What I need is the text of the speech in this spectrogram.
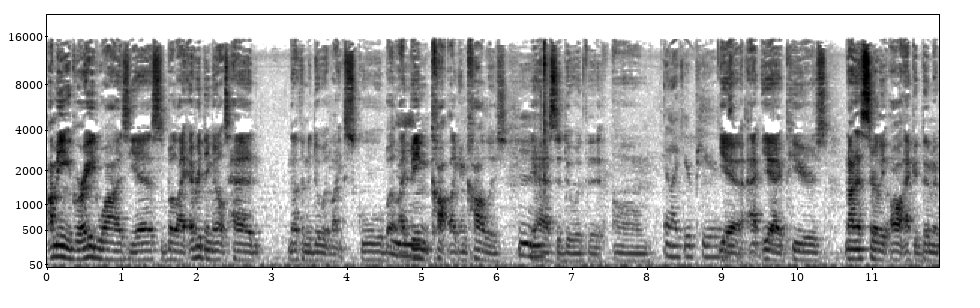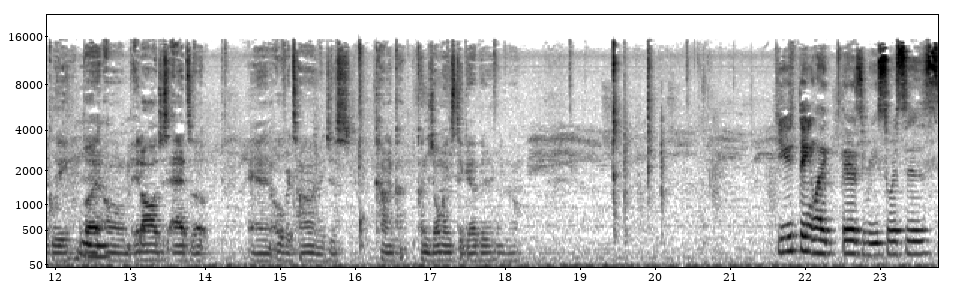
I mean, grade wise, yes, but like everything else had nothing to do with like school, but mm. like being co- like in college, mm. it has to do with it. Um, and like your peers. Yeah, yeah, peers. Not necessarily all academically, mm. but um, it all just adds up, and over time, it just kind of conjoins together. You know. Do you think like there's resources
